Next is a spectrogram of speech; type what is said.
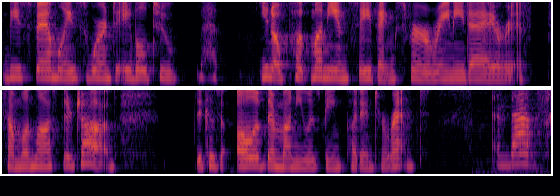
these families weren't able to you know, put money in savings for a rainy day or if someone lost their job because all of their money was being put into rent. And that's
